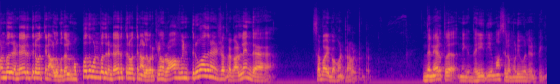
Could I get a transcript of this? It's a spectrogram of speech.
ஒன்பது ரெண்டாயிரத்தி இருபத்தி நாலு முதல் முப்பது ஒன்பது ரெண்டாயிரத்தி இருபத்தி நாலு வரைக்கும் ராகுவின் திருவாதிரை நட்சத்திர காலில் இந்த செவ்வாய் பகவான் ட்ராவல் பண்ணுறது இந்த நேரத்தில் நீங்கள் தைரியமாக சில முடிவுகள் எடுப்பீங்க.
